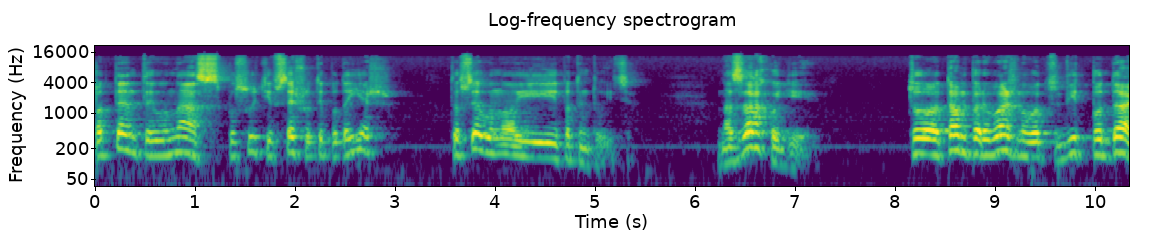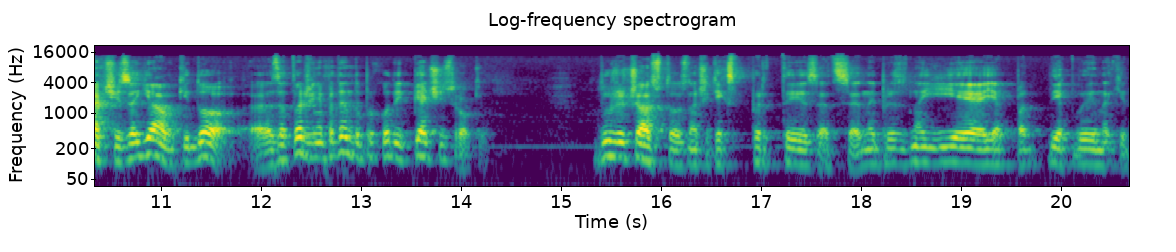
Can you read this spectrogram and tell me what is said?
Патенти у нас, по суті, все, що ти подаєш, то все воно і патентується. На Заході, то там переважно от від подачі заявки до е, затвердження патенту проходить 5-6 років. Дуже часто, значить, експертиза це не признає як, як винахід.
